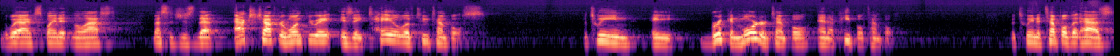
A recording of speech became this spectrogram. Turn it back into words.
The way I explained it in the last message is that Acts chapter 1 through 8 is a tale of two temples between a brick and mortar temple and a people temple. Between a temple that has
